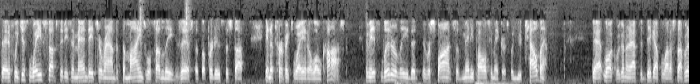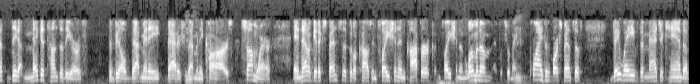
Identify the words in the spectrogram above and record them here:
that if we just wave subsidies and mandates around, that the mines will suddenly exist, that they'll produce the stuff in a perfect way at a low cost. I mean, it's literally the, the response of many policymakers when you tell them that look, we're going to have to dig up a lot of stuff. We're going to have to dig up megatons of the earth to build that many batteries for that mm. many cars somewhere, and that'll get expensive. It'll cause inflation in copper, inflation in aluminum, which will make mm. appliances more expensive. They wave the magic hand of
